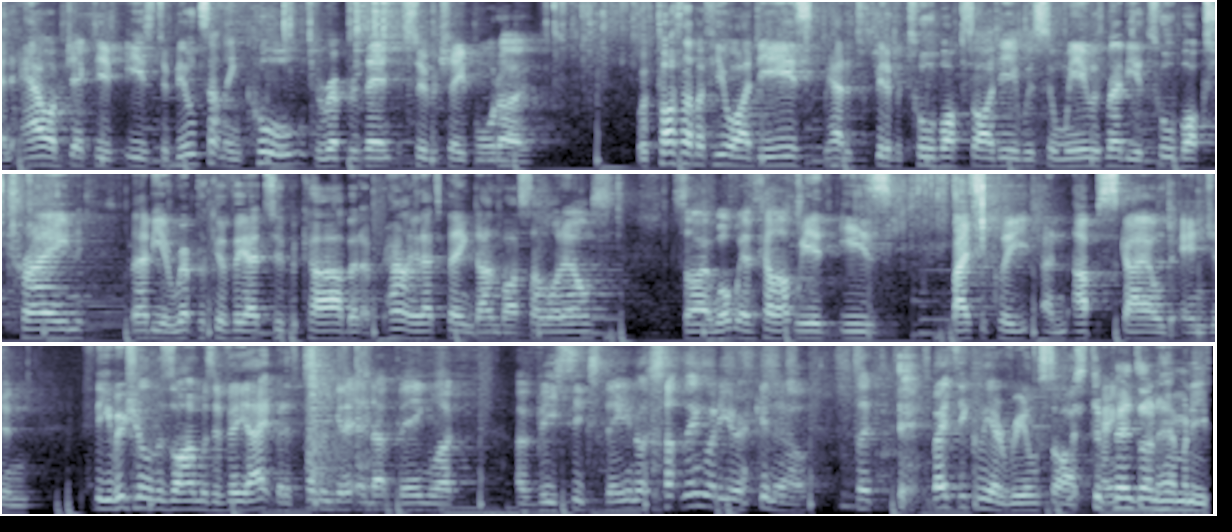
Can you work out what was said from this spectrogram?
and our objective is to build something cool to represent Supercheap Auto. We've tossed up a few ideas. We had a bit of a toolbox idea with some wheels, maybe a toolbox train, maybe a replica V8 supercar, but apparently that's being done by someone else. So what we've come up with is basically an upscaled engine. The original design was a V8, but it's probably gonna end up being like a V16 or something. What do you reckon now? So basically a real size tank. Depends on how many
